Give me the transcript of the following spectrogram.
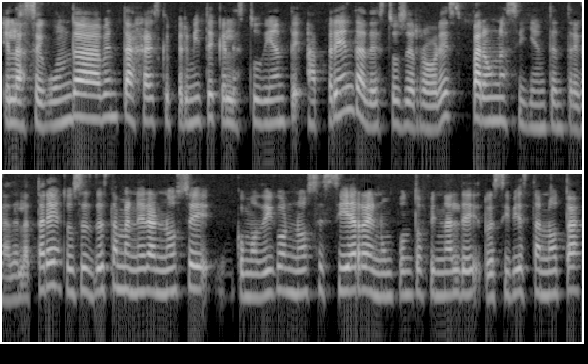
la segunda ventaja es que permite que el estudiante aprenda de estos errores para una siguiente entrega de la tarea. Entonces, de esta manera no se, como digo, no se cierra en un punto final de recibí esta nota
